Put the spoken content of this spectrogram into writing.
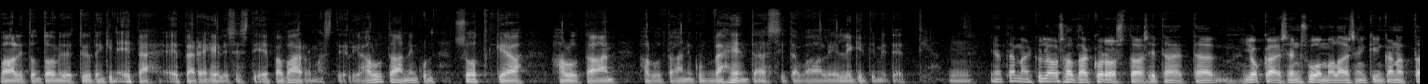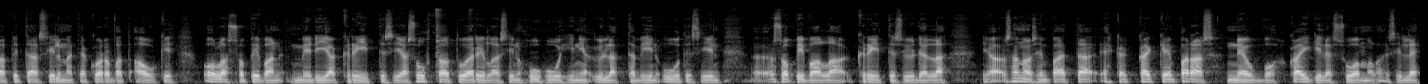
vaalit on toimitettu jotenkin epä, epärehellisesti, epävarmasti. Eli halutaan niin kuin sotkea, halutaan, halutaan niin vähentää sitä vaalien legitimiteettiä. Ja tämä kyllä osaltaan korostaa sitä, että jokaisen suomalaisenkin kannattaa pitää silmät ja korvat auki, olla sopivan mediakriittisiä, suhtautua erilaisiin huhuihin ja yllättäviin uutisiin sopivalla kriittisyydellä. Ja sanoisinpa, että ehkä kaikkein paras neuvo kaikille suomalaisille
